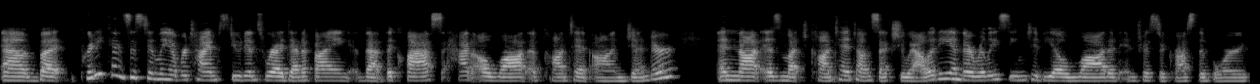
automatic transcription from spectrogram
Uh, but pretty consistently over time, students were identifying that the class had a lot of content on gender and not as much content on sexuality. And there really seemed to be a lot of interest across the board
